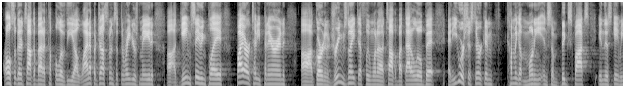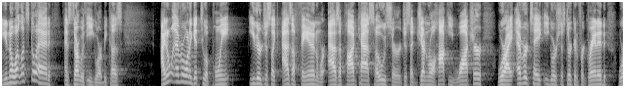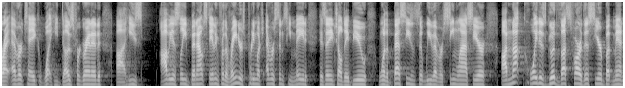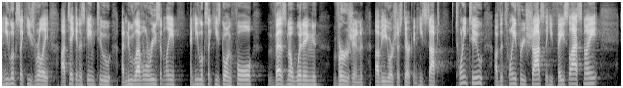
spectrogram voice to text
Also, going to talk about a couple of the uh, lineup adjustments that the Rangers made. Uh, a game saving play by Artemi Panarin. Uh, Garden of Dreams night. Definitely want to talk about that a little bit. And Igor Shesterkin coming up money in some big spots in this game. And you know what? Let's go ahead and start with Igor because I don't ever want to get to a point, either just like as a fan or as a podcast host or just a general hockey watcher, where I ever take Igor Shesterkin for granted, where I ever take what he does for granted. Uh, he's obviously been outstanding for the Rangers pretty much ever since he made his NHL debut. One of the best seasons that we've ever seen last year. Uh, not quite as good thus far this year, but man, he looks like he's really uh, taken his game to a new level recently, and he looks like he's going full Vezina winning version of Igor Shesterkin. He stopped 22 of the 23 shots that he faced last night.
